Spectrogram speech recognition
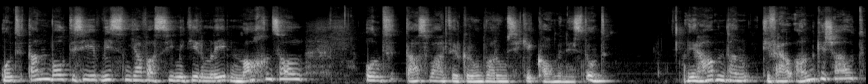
Und dann wollte sie wissen, ja, was sie mit ihrem Leben machen soll. Und das war der Grund, warum sie gekommen ist. Und wir haben dann die Frau angeschaut,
